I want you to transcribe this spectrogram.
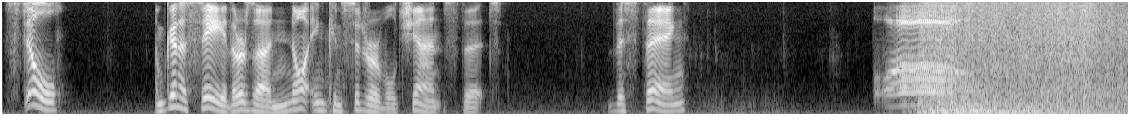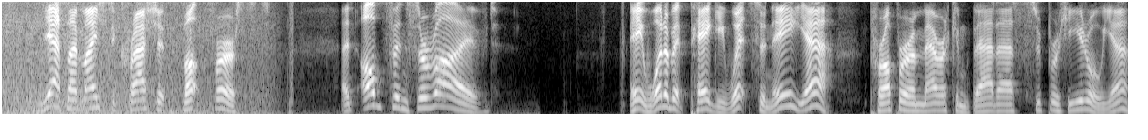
Still, I'm gonna say there's a not inconsiderable chance that this thing. Oh! Yes, I managed to crash it butt first. And Opfin survived. Hey, what about Peggy Whitson, eh? Yeah. Proper American badass superhero, yeah.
